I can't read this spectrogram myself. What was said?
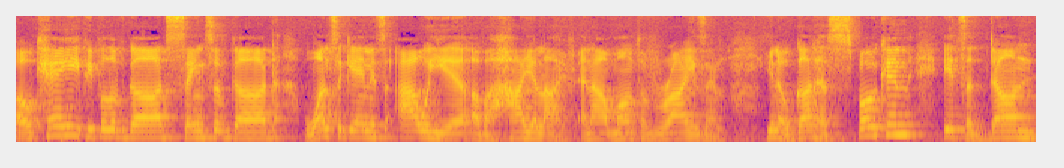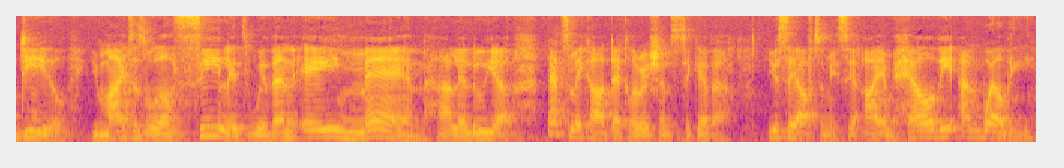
Okay, people of God, saints of God, once again, it's our year of a higher life and our month of rising. You know, God has spoken, it's a done deal. You might as well seal it with an amen. Hallelujah. Let's make our declarations together. You say after me, say, I am healthy and wealthy.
